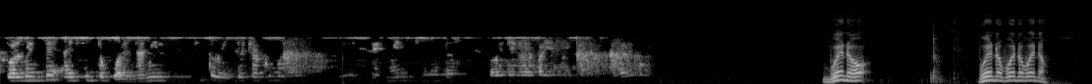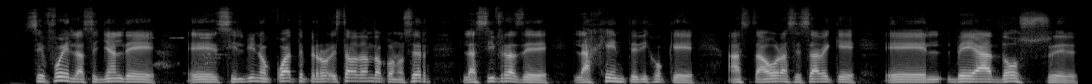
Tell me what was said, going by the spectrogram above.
Actualmente hay 140.128 acumulados y 6.599 fallecidos. Bueno, bueno, bueno, bueno se fue la señal de eh, Silvino Cuate, pero estaba dando a conocer las cifras de la gente. Dijo que hasta ahora se sabe que el BA2, eh,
